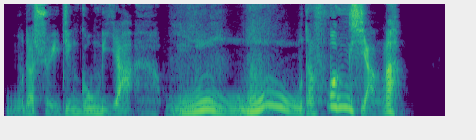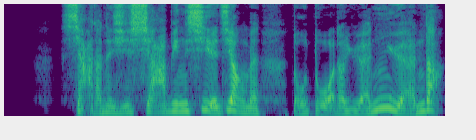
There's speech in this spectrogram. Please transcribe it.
舞的水晶宫里呀，呜呜的风响啊，吓得那些虾兵蟹将们都躲得远远的。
